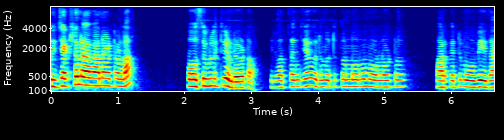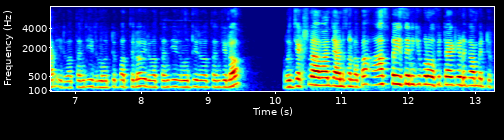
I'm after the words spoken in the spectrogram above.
റിജക്ഷൻ ആവാനായിട്ടുള്ള പോസിബിലിറ്റി ഉണ്ട് കേട്ടോ. ഇരുപത്തഞ്ച് ഒരുന്നൂറ്റി തൊണ്ണൂറിന് മുകളിലോട്ട് മാർക്കറ്റ് മൂവ് ചെയ്താൽ ഇരുപത്തഞ്ച് ഇരുന്നൂറ്റി പത്തിലോ ഇരുപത്തഞ്ച് ഇരുന്നൂറ്റി ഇരുപത്തഞ്ചിലോ റിജക്ഷൻ ആവാൻ ചാൻസ് ഉണ്ട്. അപ്പോൾ ആ സ്പേസ് എനിക്ക് പ്രോഫിറ്റ് ആക്കി എടുക്കാൻ പറ്റും.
